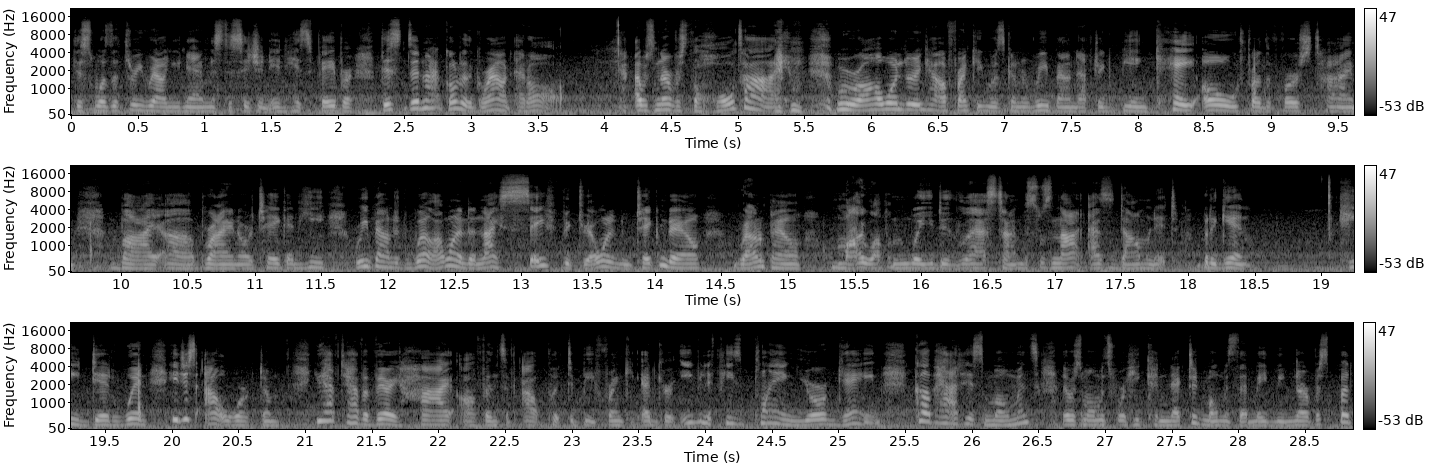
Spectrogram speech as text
This was a three-round unanimous decision in his favor. This did not go to the ground at all. I was nervous the whole time. We were all wondering how Frankie was going to rebound after being KO'd for the first time by uh, Brian Ortega, and he rebounded well. I wanted a nice, safe victory. I wanted to take him down, ground and pound, mollywop him the way you did last time. This was not as dominant, but again, he did win. He just outworked him. You have to have a very high offensive output to beat Frankie Edgar, even if he's playing your game. Cub had his moments. There was moments where he connected, moments that made me nervous, but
